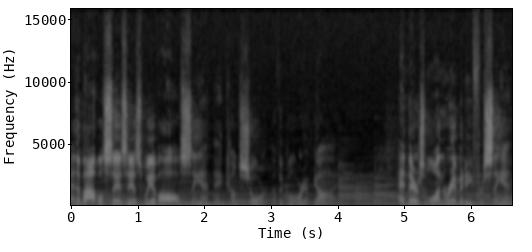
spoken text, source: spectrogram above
And the Bible says this we have all sinned and come short of the glory of God. And there's one remedy for sin,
